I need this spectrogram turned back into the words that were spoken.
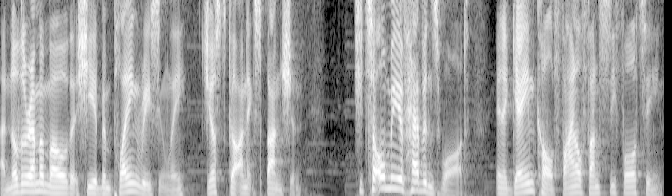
Another MMO that she had been playing recently just got an expansion. She told me of Heavensward in a game called Final Fantasy XIV.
